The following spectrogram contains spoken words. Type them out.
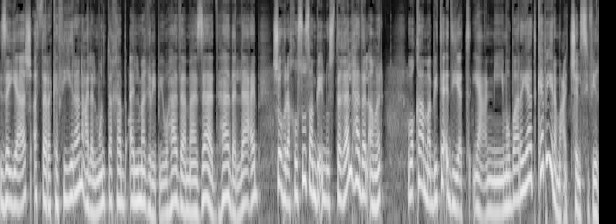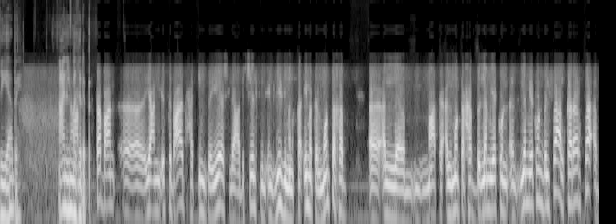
زياش أثر كثيرا على المنتخب المغربي وهذا ما زاد هذا اللاعب شهرة خصوصا بأنه استغل هذا الأمر وقام بتأدية يعني مباريات كبيرة مع تشيلسي في غيابه عن المغرب. طبعا يعني استبعاد حكيم زياش لاعب تشيلسي الإنجليزي من قائمة المنتخب المنتخب لم يكن لم يكن بالفعل قرار صائب.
